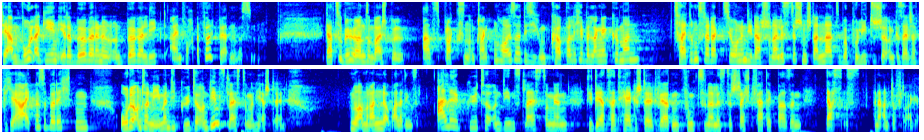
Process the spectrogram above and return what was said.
der am Wohlergehen ihrer Bürgerinnen und Bürger liegt, einfach erfüllt werden müssen. Dazu gehören zum Beispiel Arztpraxen und Krankenhäuser, die sich um körperliche Belange kümmern, Zeitungsredaktionen, die nach journalistischen Standards über politische und gesellschaftliche Ereignisse berichten oder Unternehmen, die Güter und Dienstleistungen herstellen. Nur am Rande, ob allerdings alle Güter und Dienstleistungen, die derzeit hergestellt werden, funktionalistisch rechtfertigbar sind, das ist eine andere Frage.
